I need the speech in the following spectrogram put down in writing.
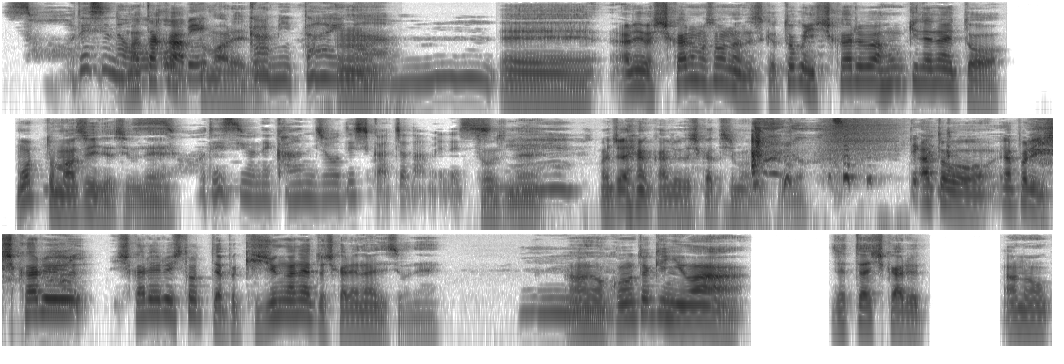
そうですね。またかと思われるかみたいな。うんえーあるいは叱るもそうなんですけど、特に叱るは本気でないと、もっとまずいですよね。そうですよね。感情で叱っちゃダメですし、ね。そうですね。まあ、ジャイアン感情で叱ってしまうんですけど。あ、と、やっぱり叱る、はい叱れる人ってやっぱ基準がないと叱れないですよね。うんあの、この時には、絶対叱る。あの、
